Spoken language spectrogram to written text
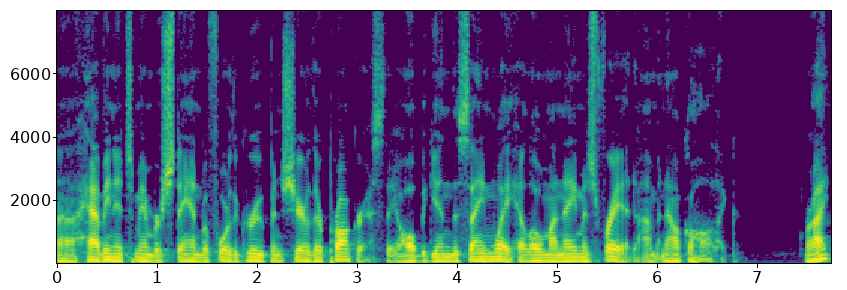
uh, having its members stand before the group and share their progress. They all begin the same way Hello, my name is Fred. I'm an alcoholic. Right?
